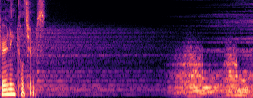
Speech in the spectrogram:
Kerning Cultures Amen.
